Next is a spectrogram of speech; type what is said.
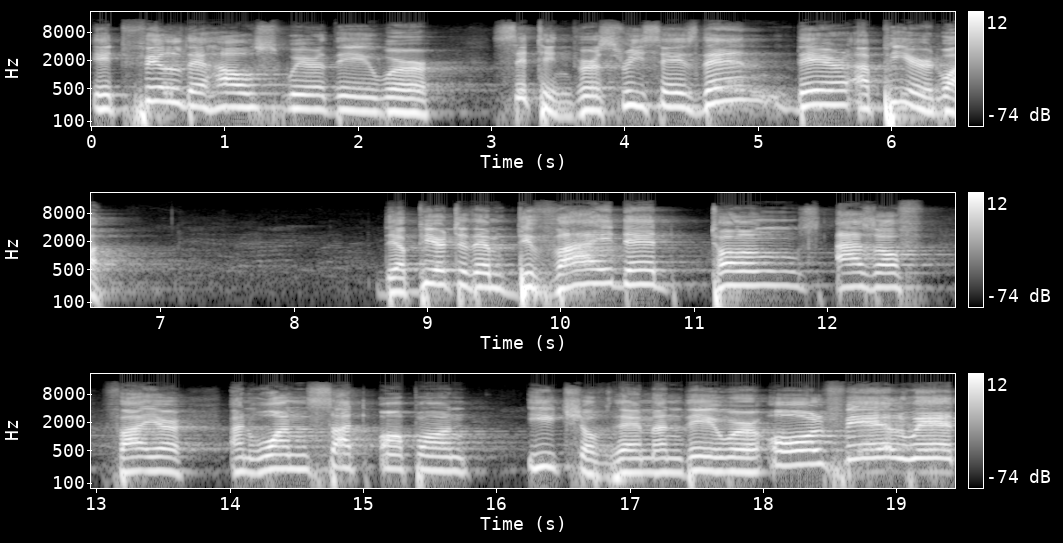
it filled the house where they were sitting. Verse 3 says, Then there appeared what? There appeared to them divided tongues as of fire, and one sat upon each of them, and they were all filled with.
